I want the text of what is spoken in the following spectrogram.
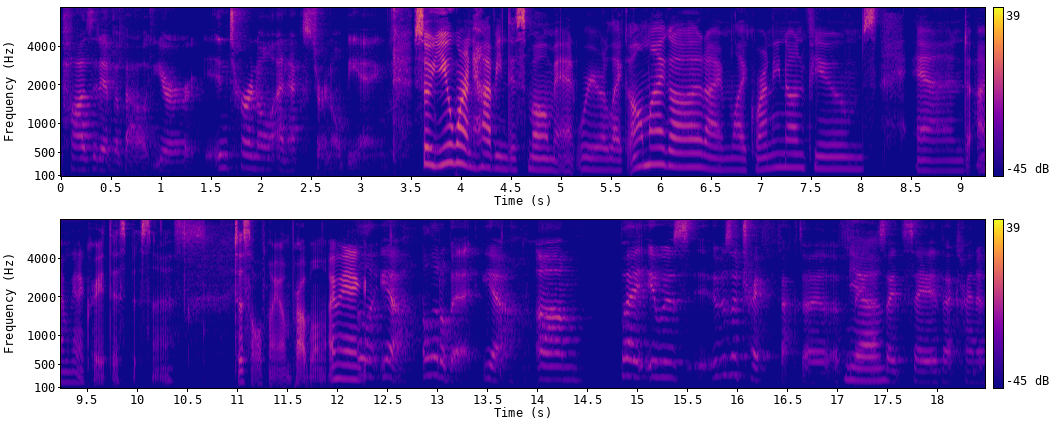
positive about your internal and external being. So you weren't having this moment where you're like, "Oh my god, I'm like running on fumes, and I'm gonna create this business to solve my own problem." I mean, yeah, a little bit, yeah. Um, but it was it was a trifecta of things Yeah. I'd say that kind of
